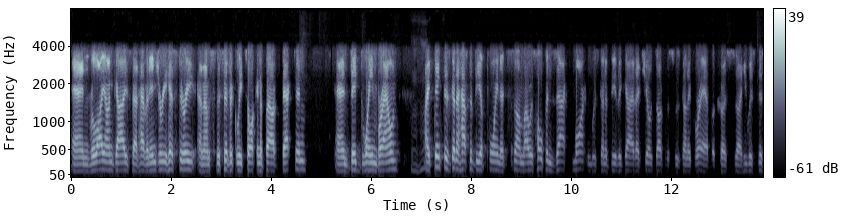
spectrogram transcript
and rely on guys that have an injury history. And I'm specifically talking about Becton and Big Duane Brown. Mm-hmm. I think there's going to have to be a point at some. I was hoping Zack Martin was going to be the guy that Joe Douglas was going to grab because uh, he was this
